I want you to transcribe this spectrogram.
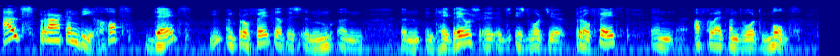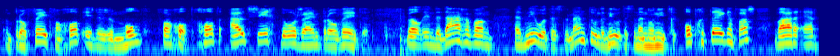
uitspraken die God deed. Hm, een profeet, dat is een, een, een in het Hebreeuws eh, is het woordje profeet een, afgeleid van het woord mond. Een profeet van God is dus een mond van God. God uitzicht door zijn profeten. Wel, in de dagen van het Nieuwe Testament, toen het Nieuwe Testament nog niet opgetekend was, waren er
